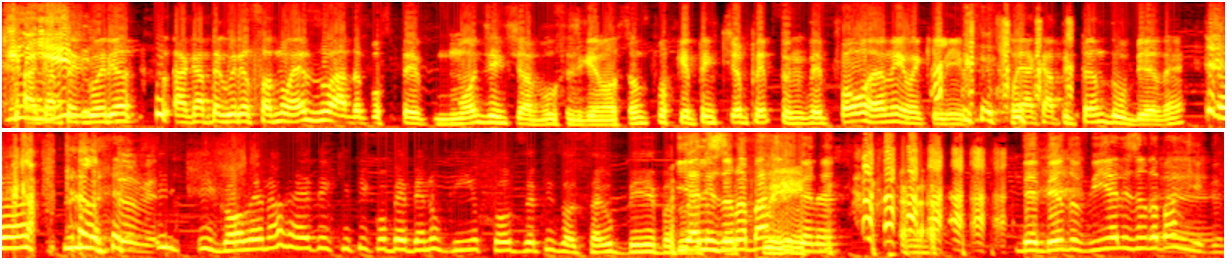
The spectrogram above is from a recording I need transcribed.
Killing A categoria, a categoria só não é zoada por ter um monte de gente avulsa de Game of Thrones, porque tem tia Petúnia, não tem porra nenhuma que ele foi a Capitã Dúbia, né? Dúbia. I- Igual Lena Headey que ficou bebendo vinho todos os episódios. Saiu bêbado. E alisando a barriga, né? Bebendo vinho e alisando a barriga.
